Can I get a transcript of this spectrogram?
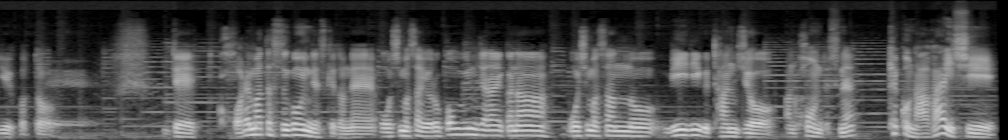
いうこと。えで、これまたすごいんですけどね、大島さん喜ぶんじゃないかな。大島さんの B リーグ誕生、あの本ですね。結構長いし。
